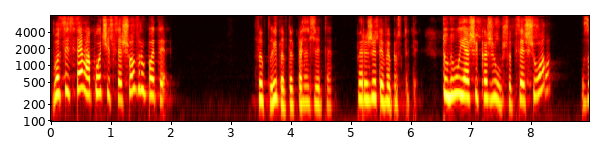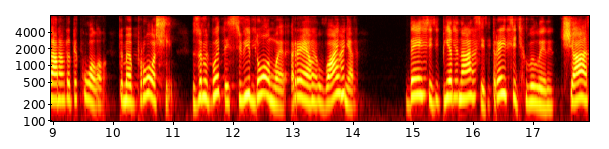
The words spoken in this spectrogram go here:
бо система хоче це що зробити? Виплити, пережити. пережити, випустити. Тому я ж і кажу, що це що? Замкнути коло. Тому я прошу зробити свідоме реагування 10, 15, 30 хвилин, час.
